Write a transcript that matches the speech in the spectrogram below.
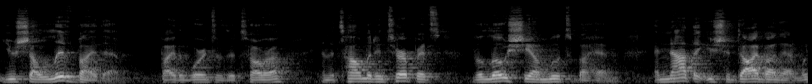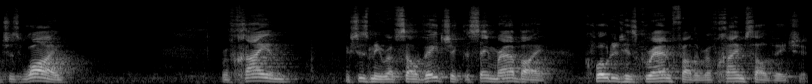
You shall live by them, by the words of the Torah. And the Talmud interprets, v'lo shiamut. And not that you should die by them, which is why Rav Chaim, excuse me, Rav Soloveitchik, the same rabbi, quoted his grandfather, Rav Chaim Soloveitchik,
